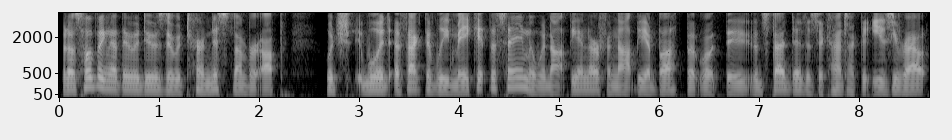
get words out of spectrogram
What I was hoping that they would do is they would turn this number up, which would effectively make it the same. It would not be a nerf and not be a buff. But what they instead did is they kind of took the easy route.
